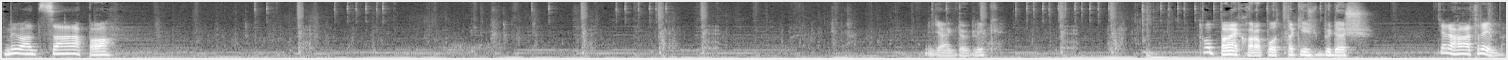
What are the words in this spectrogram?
Mi van cápa? Mindjárt döglik. Hoppa, megharapott a kis büdös. Gyere hátrébb!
